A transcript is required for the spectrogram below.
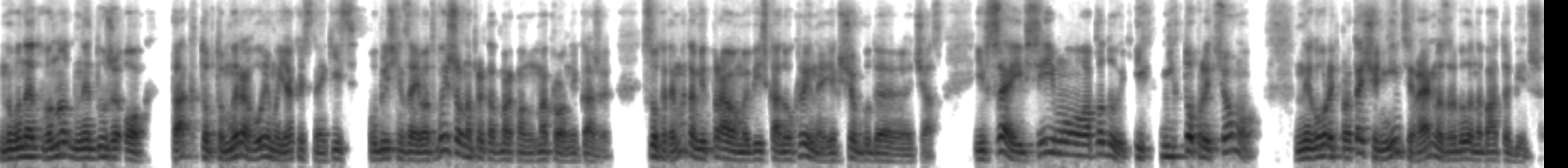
ну воно воно не дуже ок. Так, тобто ми реагуємо якось на якісь публічні заяви. От вийшов, наприклад, Макрон Макрон і каже: слухайте, ми там відправимо війська до України, якщо буде час, і все, і всі йому аплодують. І ніхто при цьому не говорить про те, що німці реально зробили набагато більше.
